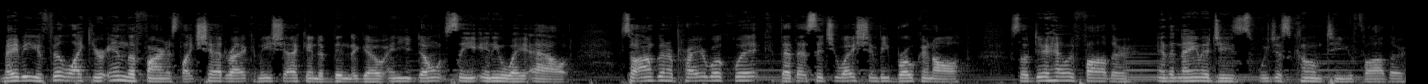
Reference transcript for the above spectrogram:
Maybe you feel like you're in the furnace, like Shadrach, Meshach, and Abednego, and you don't see any way out. So I'm going to pray real quick that that situation be broken off. So, dear Heavenly Father, in the name of Jesus, we just come to you, Father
